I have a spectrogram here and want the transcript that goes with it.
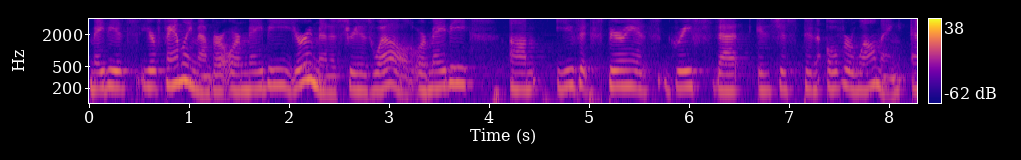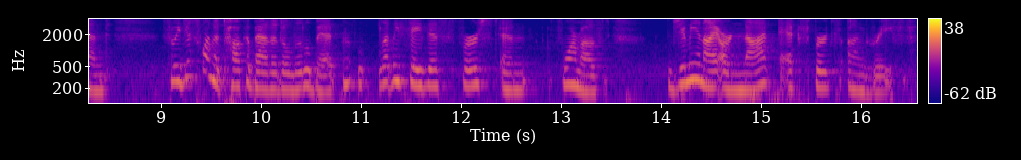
Maybe it's your family member, or maybe you're in ministry as well, or maybe um, you've experienced grief that has just been overwhelming. And so we just want to talk about it a little bit. Let me say this first and foremost Jimmy and I are not experts on grief.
